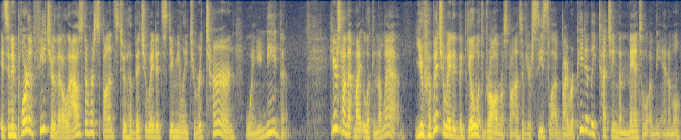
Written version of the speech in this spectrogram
It's an important feature that allows the response to habituated stimuli to return when you need them. Here's how that might look in the lab. You've habituated the gill withdrawal response of your sea slug by repeatedly touching the mantle of the animal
